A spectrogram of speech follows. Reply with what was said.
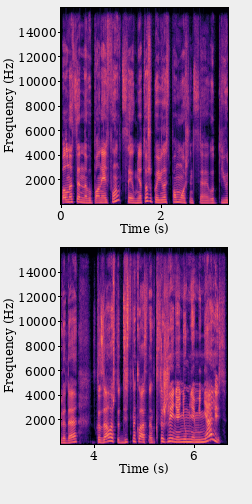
полноценно выполнять функции, у меня тоже появилась помощница. Вот Юля, да, сказала, что действительно классно. К сожалению, они у меня менялись.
